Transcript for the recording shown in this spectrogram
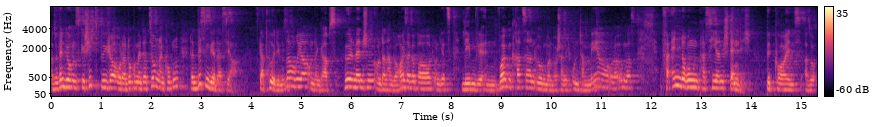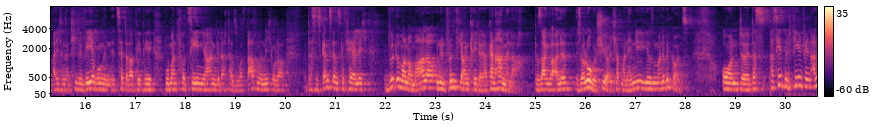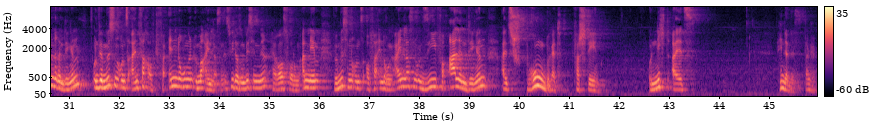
Also wenn wir uns Geschichtsbücher oder Dokumentationen angucken, dann wissen wir das ja. Es gab früher Dinosaurier und dann gab es Höhlenmenschen und dann haben wir Häuser gebaut und jetzt leben wir in Wolkenkratzern, irgendwann wahrscheinlich unterm Meer oder irgendwas. Veränderungen passieren ständig. Bitcoins, also alternative Währungen etc. pp., wo man vor zehn Jahren gedacht hat, sowas darf man nicht oder das ist ganz, ganz gefährlich, wird immer normaler und in fünf Jahren kriegt er ja kein Hahn mehr nach. Da sagen wir alle, ist ja logisch, hier, ich habe mein Handy, hier sind meine Bitcoins. Und äh, das passiert mit vielen, vielen anderen Dingen und wir müssen uns einfach auf Veränderungen immer einlassen. Ist wieder so ein bisschen eine Herausforderung annehmen. Wir müssen uns auf Veränderungen einlassen und sie vor allen Dingen als Sprungbrett verstehen und nicht als Hindernis. Danke.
